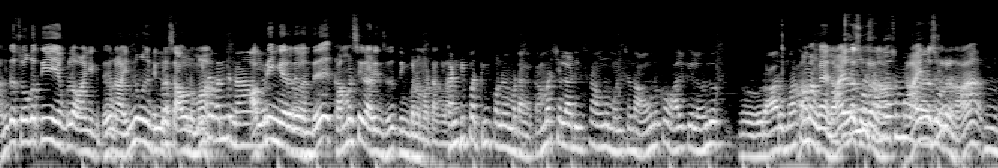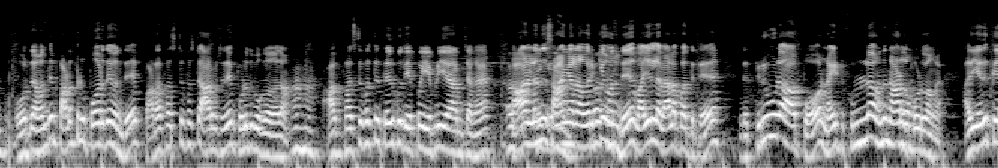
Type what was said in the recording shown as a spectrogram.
அந்த சோகத்தையும் எனக்குள்ள வாங்கிக்கிட்டு நான் இன்னும் கொஞ்சம் டிப்ரெஸ் ஆகணுமா? இதை வந்து நான் அப்படிங்கிறது வந்து கமர்ஷியல் ஆடியன்ஸ் வந்து திங்க் பண்ண மாட்டாங்களா? கண்டிப்பா திங்க் பண்ணவே மாட்டாங்க. கமர்ஷியல் ஆடியன்ஸ்னா அவனும் மனுஷன் தான். அவனுக்கும் வாழ்க்கையில வந்து ஒரு ஆறு மாசம் ஆமாங்க நான் என்ன சொல்றேன்னா நான் என்ன. சொல்றேன்னா. ஒருத்தன் வந்து படத்துக்கு போறதே வந்து படம் ஃபர்ஸ்ட் ஃபர்ஸ்ட் ஆரம்பிச்சதே பொழுதுபோக்காக தான். ஃபர்ஸ்ட் ஃபர்ஸ்ட் தெருக்கூத்து எப்போ எப்படி ஆரம்பிச்சாங்க? காலைல இருந்து சாயங்காலம் வரைக்கும் வந்து வயல்ல வேலை பார்த்துட்டு இந்த திருவிழா அப்போ நைட் ஃபுல்லா வந்து நாடகம் போடுவாங்க. அது எதுக்கு?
